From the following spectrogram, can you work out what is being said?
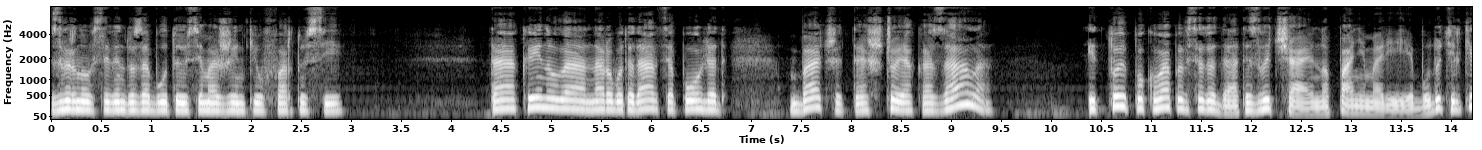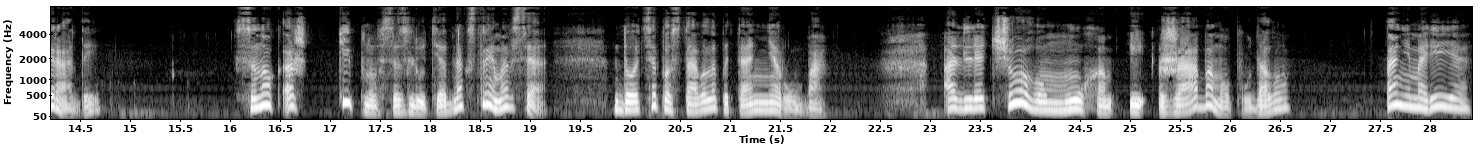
звернувся він до забутої усіма жінки у фартусі. Та кинула на роботодавця погляд бачите, що я казала? І той поквапився додати звичайно, пані Маріє, буду тільки радий. Синок аж тіпнувся з люті, однак стримався. Доця поставила питання руба. А для чого мухам і жабам опудало? Пані Марія,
